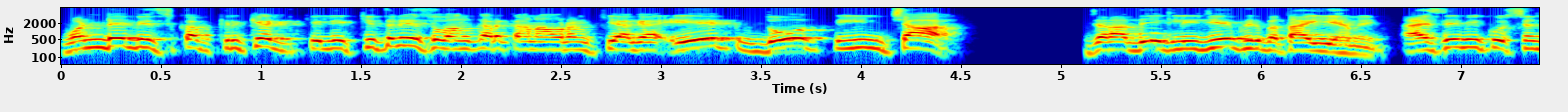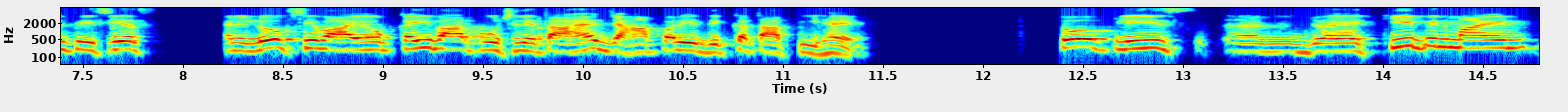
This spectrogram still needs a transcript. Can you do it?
वन विश्व कप क्रिकेट के लिए कितने शुभंकर का अनावरण किया गया? एक, दो, तीन, चार। जरा देख लीजिए, फिर बताइए हमें। ऐसे भी क्वेश्चन पीसीएस यानी लोक सेवा आयोग कई बार पूछ लेता है जहाँ पर ये दिक्कत आती है। तो प्लीज़ जो है keep in mind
